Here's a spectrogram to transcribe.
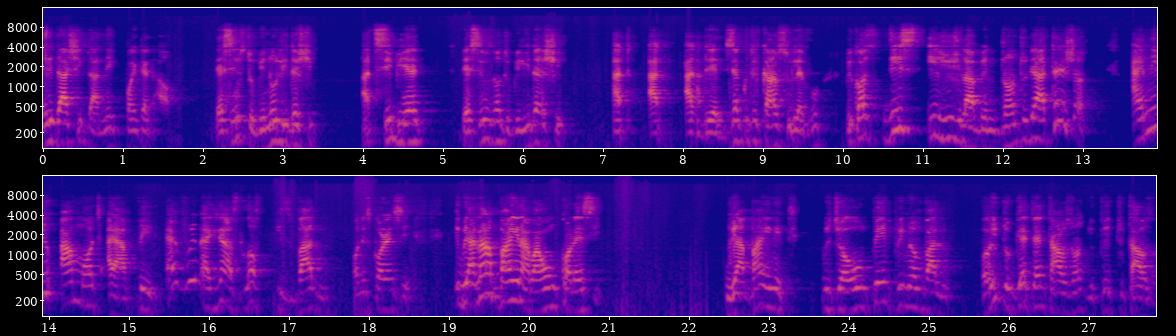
leadership that Nick pointed out. There seems to be no leadership at CBN. There seems not to be leadership at, at, at the executive council level because this issue should have been drawn to their attention. I knew how much I have paid. Every Nigerian has lost its value on its currency we are now buying our own currency. We are buying it. with your own paying premium value. For you to get 10,000, you pay 2,000.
